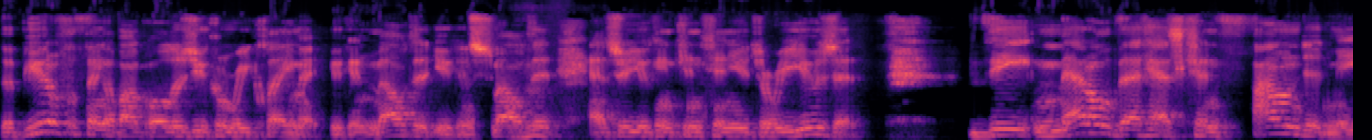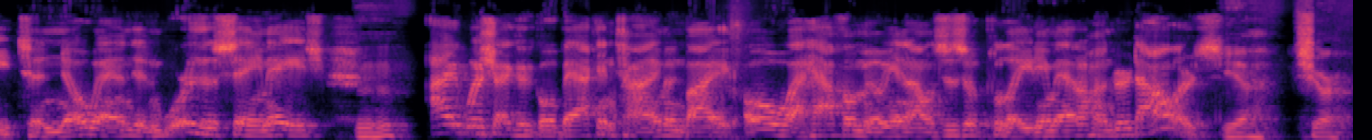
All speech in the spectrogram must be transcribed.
the beautiful thing about gold is you can reclaim it. You can melt it, you can smelt mm-hmm. it, and so you can continue to reuse it. The metal that has confounded me to no end, and we're the same age, mm-hmm. I wish I could go back in time and buy, oh, a half a million ounces of palladium at a $100. Yeah, sure.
